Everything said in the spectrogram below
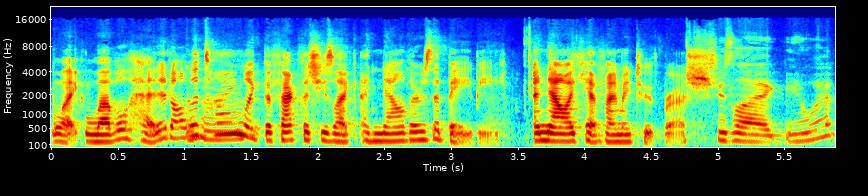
like level-headed all the time. Like the fact that she's like, and now there's a baby, and now I can't find my toothbrush. She's like, you know what?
